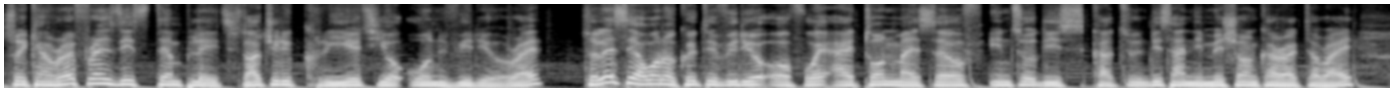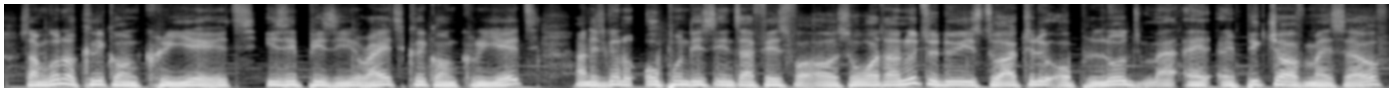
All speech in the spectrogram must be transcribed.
So you can reference these templates to actually create your own video, right? So let's say I want to create a video of where I turn myself into this cartoon, this animation character, right? So I'm going to click on create, easy peasy, right? Click on create and it's going to open this interface for us. So what I need to do is to actually upload my, a, a picture of myself,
